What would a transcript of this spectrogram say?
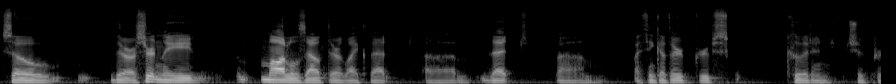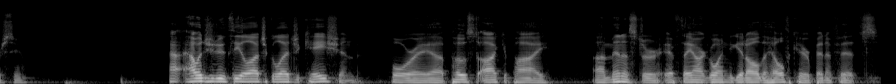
So there are certainly models out there like that um, that um, I think other groups could and should pursue. How, how would you do theological education for a uh, post Occupy uh, minister if they aren't going to get all the health care benefits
